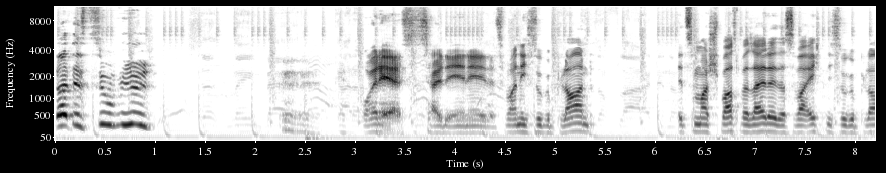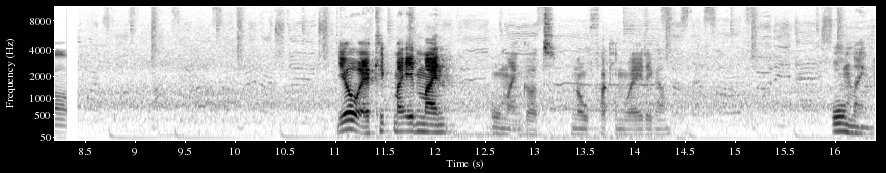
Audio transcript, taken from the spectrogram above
das ist zu wild. Freunde, das ist halt, ey, nee, das war nicht so geplant. Jetzt mal Spaß beiseite, das war echt nicht so geplant. Jo, er kickt mal eben mein... Oh mein Gott. No fucking way, Digga. Oh mein...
